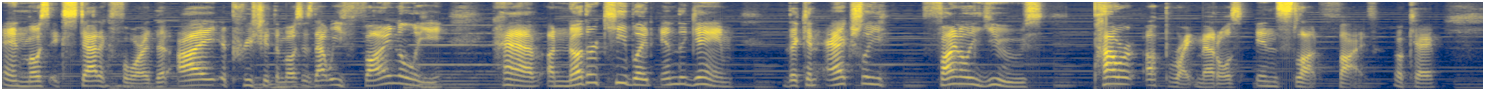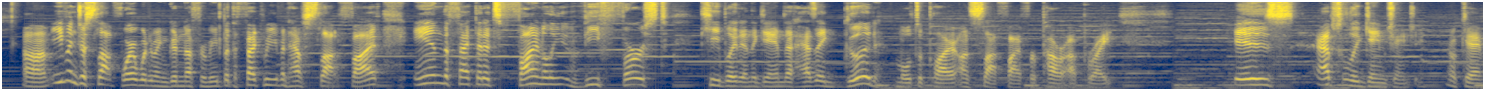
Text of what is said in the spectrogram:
am most ecstatic for, that I appreciate the most, is that we finally have another Keyblade in the game that can actually finally use power upright medals in slot 5. Okay? Um, even just slot 4 would have been good enough for me, but the fact we even have slot 5, and the fact that it's finally the first Keyblade in the game that has a good multiplier on slot 5 for power upright, is absolutely game changing. Okay?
